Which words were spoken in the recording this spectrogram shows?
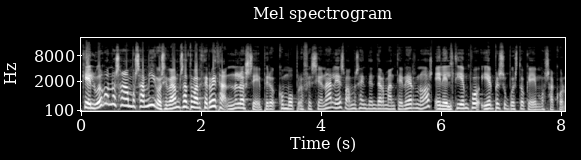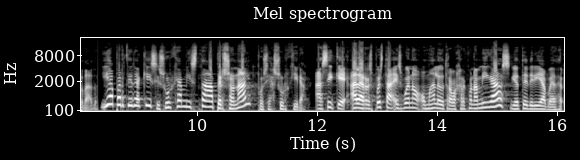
Que luego nos hagamos amigos y vamos a tomar cerveza, no lo sé, pero como profesionales vamos a intentar mantenernos en el tiempo y el presupuesto que hemos acordado. Y a partir de aquí, si surge amistad personal, pues ya surgirá. Así que a la respuesta, ¿es bueno o malo trabajar con amigas? Yo te diría, voy a hacer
